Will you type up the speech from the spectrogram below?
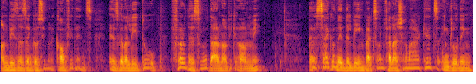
on business and consumer confidence, and it's going to lead to further slowdown of the economy. Uh, secondly, there'll be impacts on financial markets, including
